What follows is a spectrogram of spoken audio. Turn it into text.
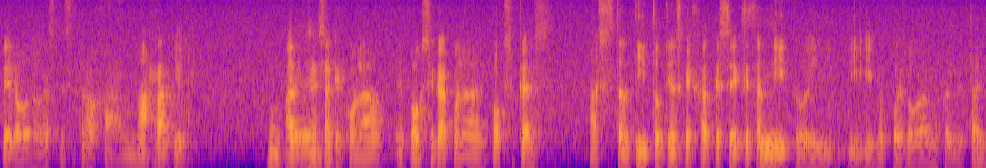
pero la verdad es que se trabaja más rápido. A diferencia que con la epóxica, con la epóxica es haces tantito, tienes que dejar que seque tantito y, no puedes lograr nunca el detalle.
